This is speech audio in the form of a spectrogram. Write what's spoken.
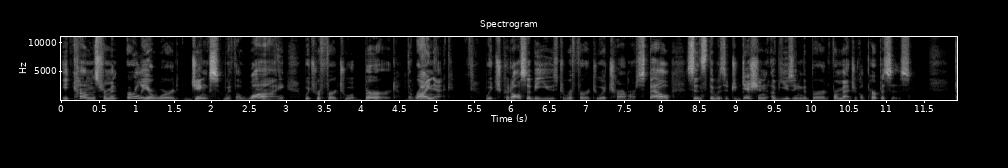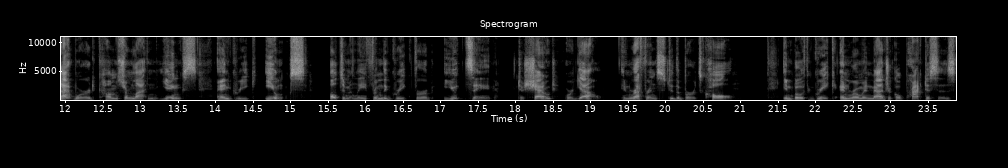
It comes from an earlier word jynx with a y, which referred to a bird, the wryneck, which could also be used to refer to a charm or spell, since there was a tradition of using the bird for magical purposes. That word comes from Latin iynx and Greek iunx, ultimately from the Greek verb iutzein, to shout or yell, in reference to the bird's call. In both Greek and Roman magical practices,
